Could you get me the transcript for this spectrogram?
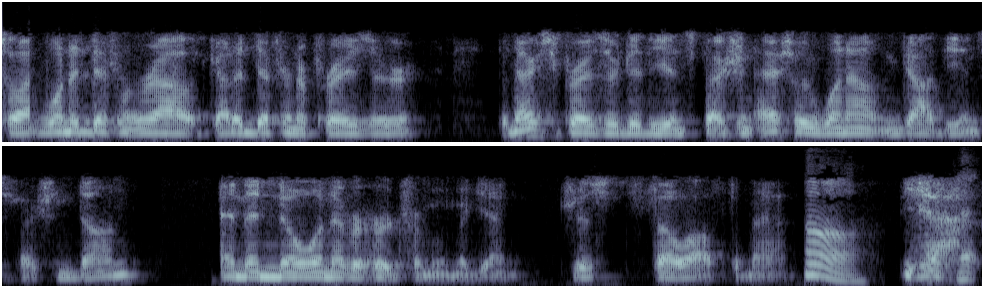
So I went a different route, got a different appraiser. The next appraiser did the inspection, actually went out and got the inspection done, and then no one ever heard from him again. Just fell off the map. Huh. Yeah, That,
